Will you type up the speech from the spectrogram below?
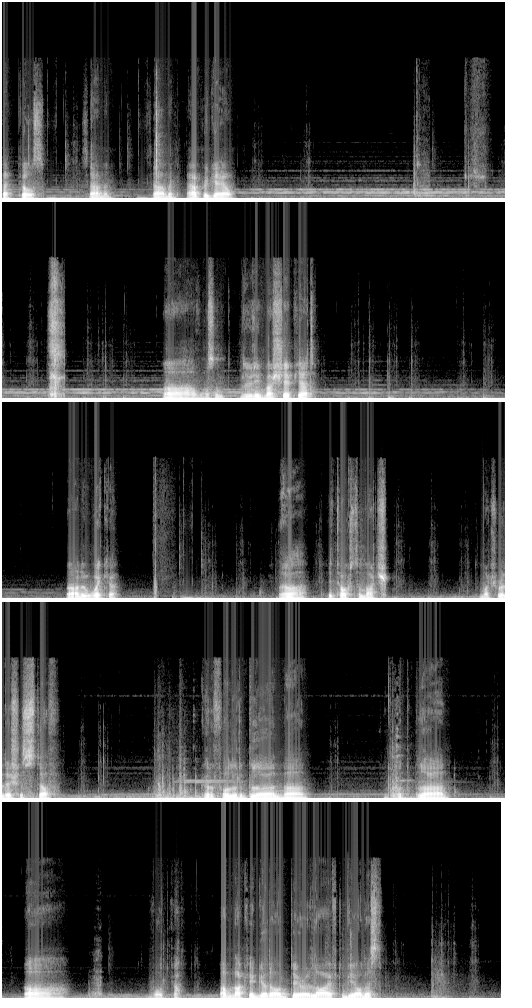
Pet pills. Salmon. Salmon. Abigail. Ah, I wasn't looting my ship yet. Ah, the Vicar. Ah, he talks too much. Too much religious stuff. Gotta follow the plan, man. Got the plan. Ah. Vodka. I'm lucky I got out there alive, to be honest.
